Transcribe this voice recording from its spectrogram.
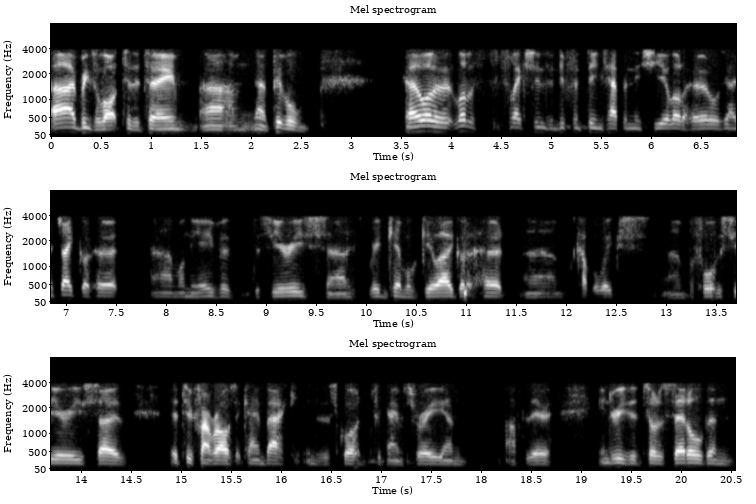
Uh, it brings a lot to the team. Um, you know, people, you know, a lot of a lot of selections and different things happened this year. A lot of hurdles. You know, Jake got hurt um, on the eve of the series. Uh, Reagan Campbell-Gillard got hurt um, a couple of weeks um, before the series. So the two front rows that came back into the squad for Game Three, and after their injuries had sort of settled, and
